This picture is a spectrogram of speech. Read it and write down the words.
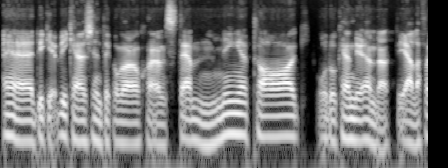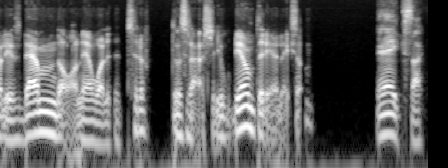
Eh, det, vi kanske inte kommer ha en skön stämning ett tag och då kan det ju hända att i alla fall just den dagen när jag var lite trött och sådär så gjorde jag inte det liksom. Exakt.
